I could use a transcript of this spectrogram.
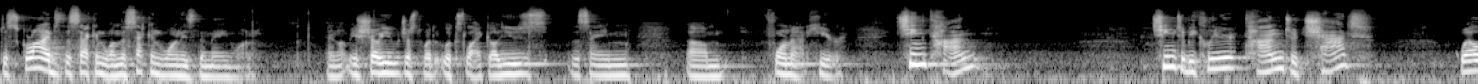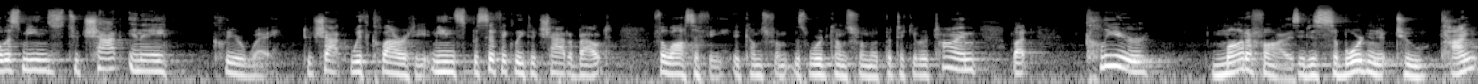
describes the second one, the second one is the main one. And let me show you just what it looks like. I'll use the same um, format here. 清谈 Qing to be clear, Tan to chat. Well, this means to chat in a clear way, to chat with clarity. It means specifically to chat about philosophy. It comes from, this word comes from a particular time, but clear modifies, it is subordinate to tan,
